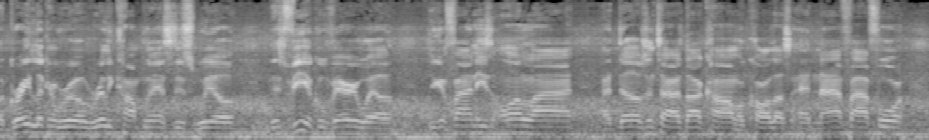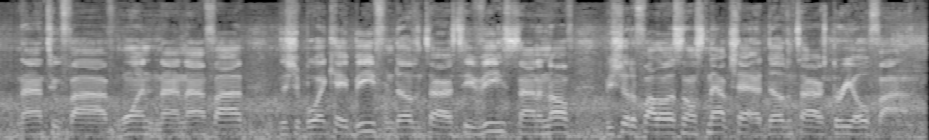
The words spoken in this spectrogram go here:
But great looking wheel, really complements this wheel, this vehicle very well. You can find these online at dubsandtires.com or call us at 954 925 1995. This your boy KB from Dubs and Tires TV signing off. Be sure to follow us on Snapchat at Dubs and Tires 305.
